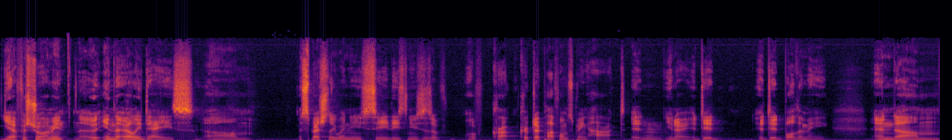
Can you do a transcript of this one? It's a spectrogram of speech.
Yeah, for sure. I mean, uh, in the early days, um, especially when you see these news of of crypto platforms being hacked, it you know it did it did bother me, and um,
